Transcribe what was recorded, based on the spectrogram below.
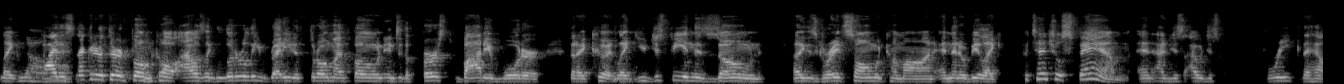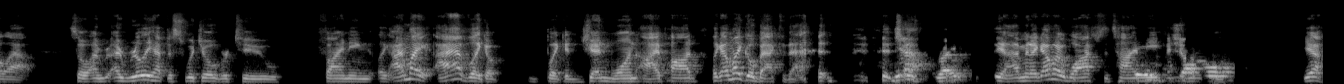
Like no, by man. the second or third phone call i was like literally ready to throw my phone into the first body of water that I could. Like you'd just be in this zone. Like this great song would come on, and then it would be like potential spam, and I just I would just freak the hell out. So I'm, I really have to switch over to finding like I might I have like a like a Gen One iPod. Like I might go back to that. just, yeah, right. Yeah, I mean I got my watch to time me. Yeah,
